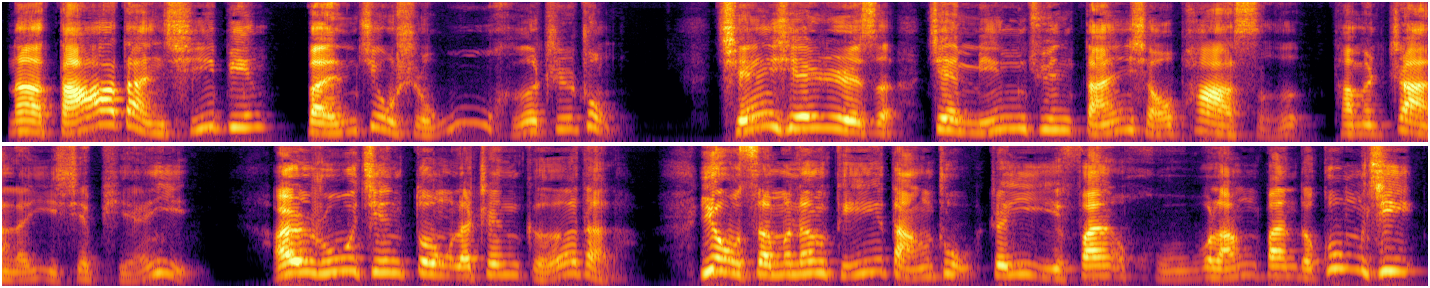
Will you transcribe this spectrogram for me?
那鞑靼骑兵本就是乌合之众，前些日子见明军胆小怕死，他们占了一些便宜，而如今动了真格的了，又怎么能抵挡住这一番虎狼般的攻击？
